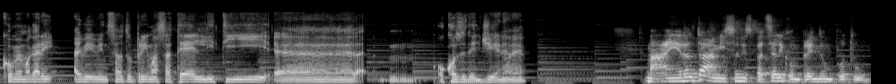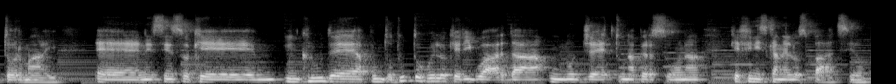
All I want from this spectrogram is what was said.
come magari avevi menzionato prima, satelliti eh, o cose del genere? Ma in realtà la missione spaziale comprende un po' tutto ormai eh, nel senso che include appunto tutto quello che riguarda un oggetto, una persona che finisca nello spazio,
